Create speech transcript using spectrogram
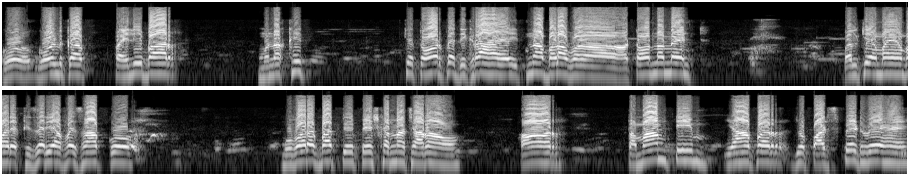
गो- गोल्ड कप पहली बार मुनद के तौर पे दिख रहा है इतना बड़ा व- टूर्नामेंट बल्कि मैं हमारे खिजर याफे साहब को मुबारकबाद पे पेश करना चाह रहा हूँ। और तमाम टीम यहाँ पर जो पार्टिसिपेट हुए हैं,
